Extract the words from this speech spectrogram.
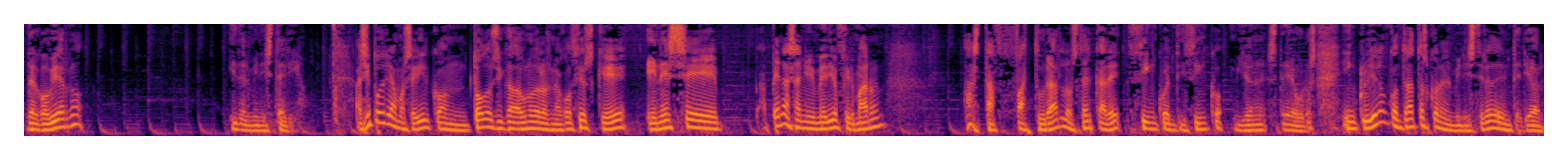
del gobierno y del ministerio. Así podríamos seguir con todos y cada uno de los negocios que en ese apenas año y medio firmaron hasta facturar los cerca de 55 millones de euros. Incluyeron contratos con el Ministerio del Interior,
